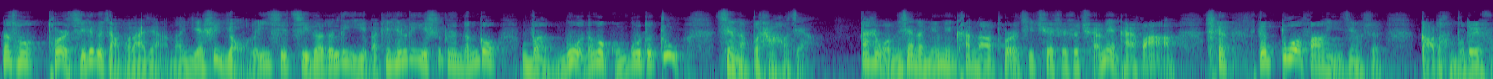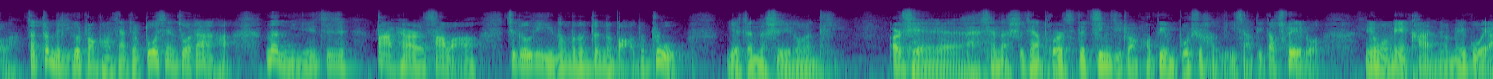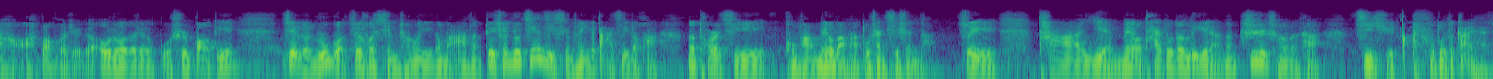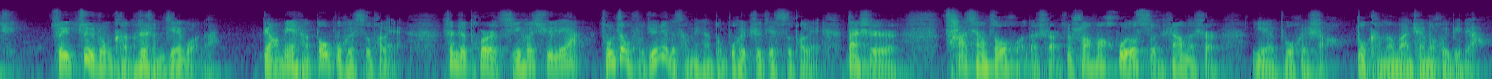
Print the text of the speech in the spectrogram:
那从土耳其这个角度来讲呢，也是有了一些既得的利益吧。这些利益是不是能够稳固、能够巩固得住？现在不太好讲。但是我们现在明明看到土耳其确实是全面开花啊，这跟多方已经是搞得很不对付了。在这么一个状况下，就多线作战哈，那你这大片撒网，这个利益能不能真的保得住，也真的是一个问题。而且现在实际上土耳其的经济状况并不是很理想，比较脆弱。因为我们也看，就美股也好，包括这个欧洲的这个股市暴跌，这个如果最后形成了一个麻烦，对全球经济形成一个打击的话，那土耳其恐怕没有办法独善其身的，所以它也没有太多的力量能支撑着它继续大幅度的干下去。所以最终可能是什么结果呢？表面上都不会撕破脸，甚至土耳其和叙利亚从政府军这个层面上都不会直接撕破脸，但是擦枪走火的事儿，就双方互有损伤的事儿也不会少。不可能完全都回避掉。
